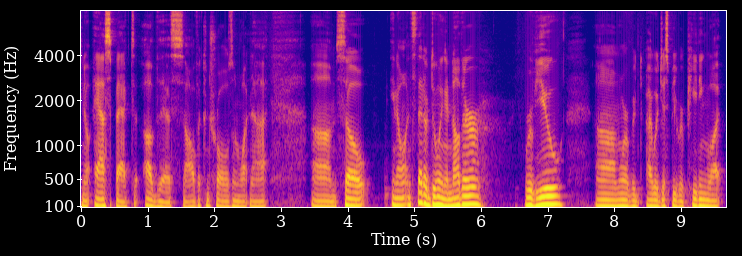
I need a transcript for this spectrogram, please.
you know, aspect of this, all the controls and whatnot. Um, so, you know, instead of doing another review um, where I would just be repeating what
